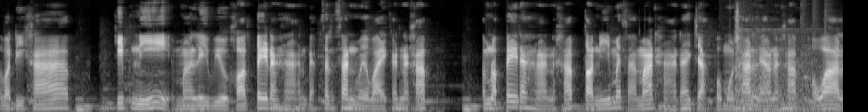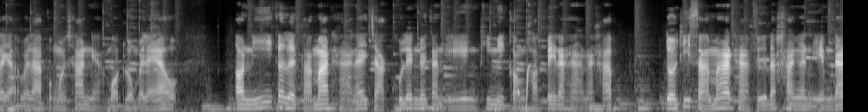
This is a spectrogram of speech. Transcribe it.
สวัสดีครับ คลิปนี้มารีวิวคอสเป้ทหารแบบสั้นๆ ไวๆกันนะครับสำหรับเป้ทหารนะครับ ตอนนี้ไม่สามารถหาได้จากโปรโมชั่นแล้วนะครับ เพราะว่าระยะเวลาโปรโมชั่นเนี่ยหมดลงไปแล้ว ตอนนี้ก็เลยสามารถหาได้จากผู้เล่นด้วยกันเองที่มีกล่องคอสเป้ทหารนะครับ โดยที่สามารถหาซื้อราคาเงินเอ็มได้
